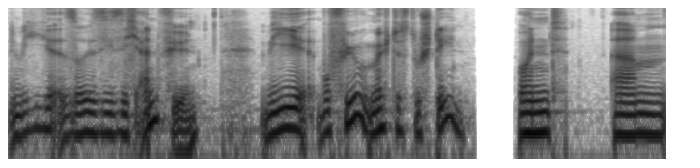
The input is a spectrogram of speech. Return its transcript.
Wie soll sie sich anfühlen? Wie, wofür möchtest du stehen? Und ähm,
